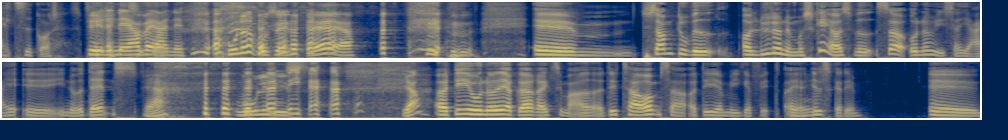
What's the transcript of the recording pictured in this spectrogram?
altid godt. Så Det er det, nærværende. 100 procent. Ja, ja. Øhm, som du ved, og lytterne måske også ved, så underviser jeg øh, i noget dans. Ja, muligvis. ja. Ja. Og det er jo noget, jeg gør rigtig meget, og det tager om sig, og det er mega fedt, og jeg mm. elsker det. Øh,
